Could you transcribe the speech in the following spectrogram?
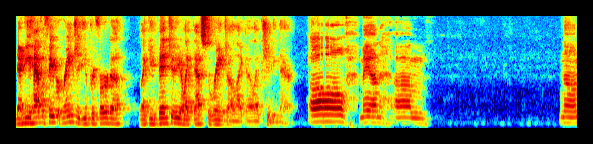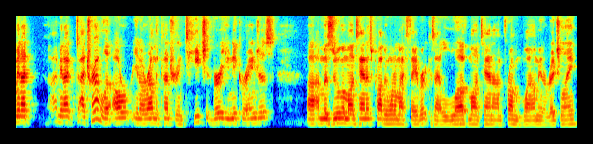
Now, do you have a favorite range that you prefer to like you've been to? You're like, that's the range I like. I like shooting there. Oh man. Um no, I mean I I mean, I, I travel all you know around the country and teach at very unique ranges. Uh, Missoula, Montana is probably one of my favorite because I love Montana. I'm from Wyoming originally.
